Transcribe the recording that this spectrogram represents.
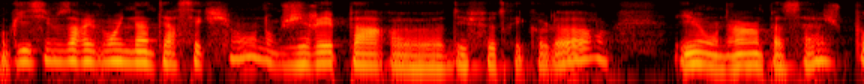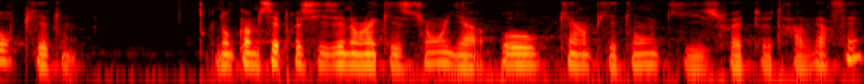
Donc ici nous arrivons à une intersection, donc gérée par euh, des feux tricolores, et on a un passage pour piétons. Donc comme c'est précisé dans la question, il n'y a aucun piéton qui souhaite traverser.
